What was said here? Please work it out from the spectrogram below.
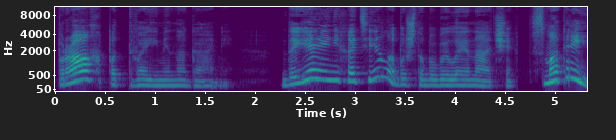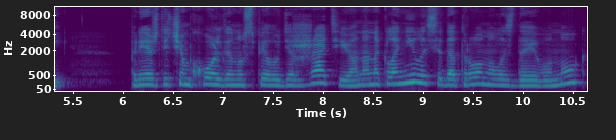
прах под твоими ногами. Да я и не хотела бы, чтобы было иначе. Смотри!» Прежде чем Хольден успел удержать ее, она наклонилась и дотронулась до его ног.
